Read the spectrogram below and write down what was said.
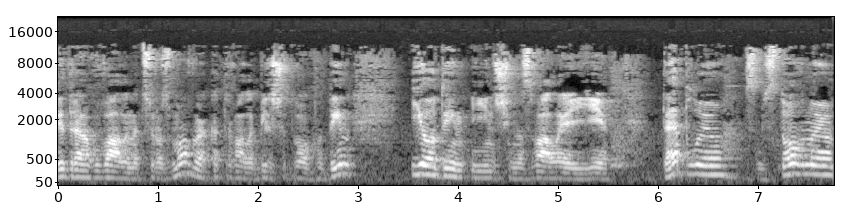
відреагували на цю розмову, яка тривала більше двох годин. І один і інший назвали її теплою, змістовною.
